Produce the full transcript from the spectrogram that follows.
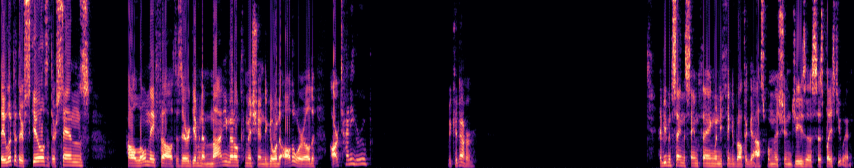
They looked at their skills, at their sins, how alone they felt as they were given a monumental commission to go into all the world. Our tiny group, we could never. Have you been saying the same thing when you think about the gospel mission Jesus has placed you in?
